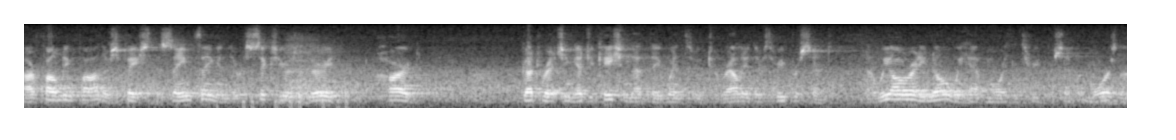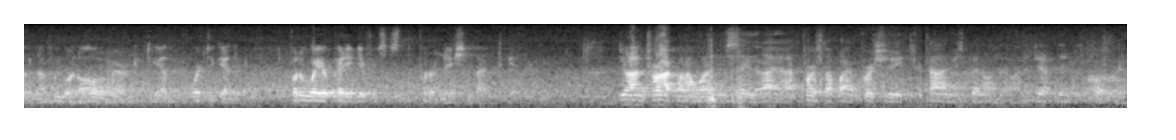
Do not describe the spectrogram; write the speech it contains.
Our founding fathers faced the same thing, and there were six years of very hard, gut-wrenching education that they went through to rally their 3%. Now, we already know we have more than 3%, but more is not enough. We want all of America together, to work together, to put away our petty differences and to put our nation back together. John Trochman, I wanted to say that I, I- first off, I appreciate your time you spent on the, on the Jeff Davis program.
